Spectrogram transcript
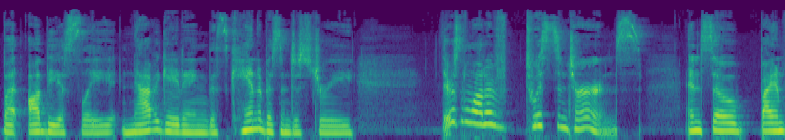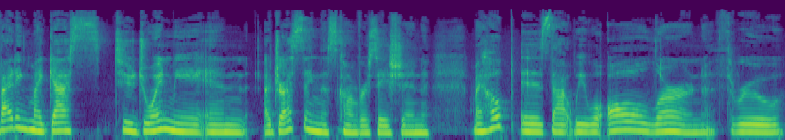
but obviously navigating this cannabis industry, there's a lot of twists and turns. And so by inviting my guests to join me in addressing this conversation, my hope is that we will all learn through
